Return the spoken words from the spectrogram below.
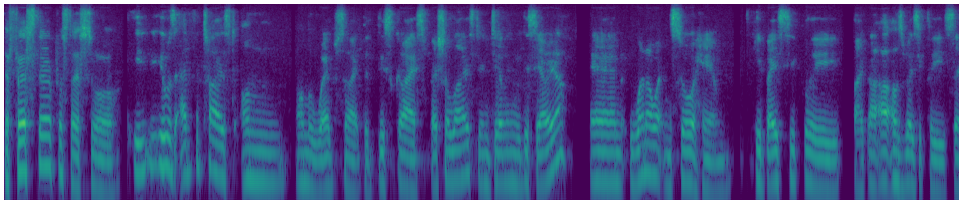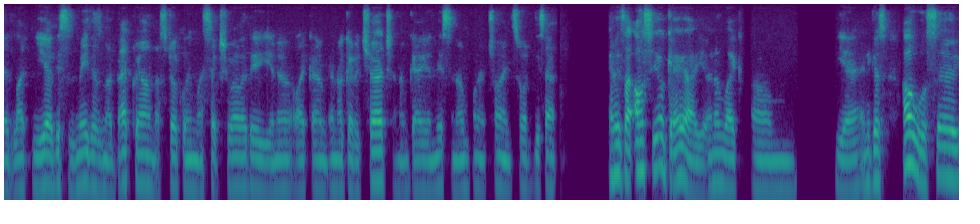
the first therapist I saw, it, it, was advertised on on the website that this guy specialized in dealing with this area. And when I went and saw him, he basically like I, I was basically said like, yeah, this is me. This is my background. I struggle in my sexuality. You know, like um, and I go to church and I'm gay and this and I want to try and sort this out. And he's like, oh, so you're gay, are you? And I'm like, um, yeah. And he goes, oh, well, so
